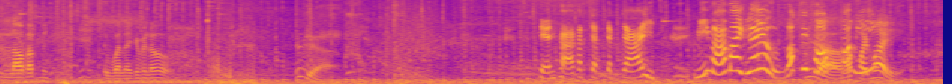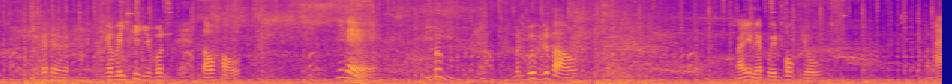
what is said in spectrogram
นรอแป๊บหนึ่งตัวอะไรก็ไม่รู้เอื้อแขนขากระจัดกระจายหมีหมามาอีกแล้วล็อกที่เอื้สอองหมาเอาหมีไฟไหม้งั้นไปยิงอยู่บนเตาเผานี่แน่บึ้มมันบึ้มหรือเปล่า ไงยังเหลือปืนพกอยู่ปัญหา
